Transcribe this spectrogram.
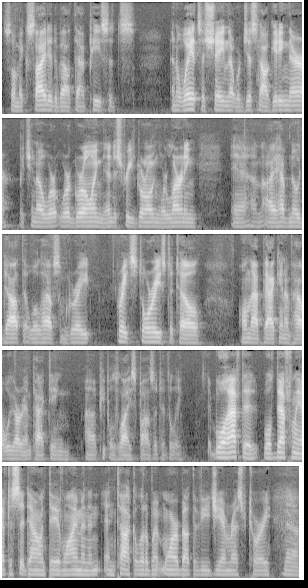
So I'm excited about that piece. It's in a way, it's a shame that we're just now getting there, but you know, we're we're growing, the industry's growing, we're learning, and I have no doubt that we'll have some great great stories to tell on that back end of how we are impacting uh, people's lives positively we'll have to we'll definitely have to sit down with Dave Lyman and, and talk a little bit more about the VGM respiratory. Yeah.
